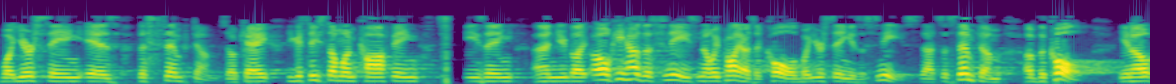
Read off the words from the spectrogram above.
What you're seeing is the symptoms, okay? You can see someone coughing, sneezing, and you'd be like, oh, he has a sneeze. No, he probably has a cold. What you're seeing is a sneeze. That's a symptom of the cold. You know,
